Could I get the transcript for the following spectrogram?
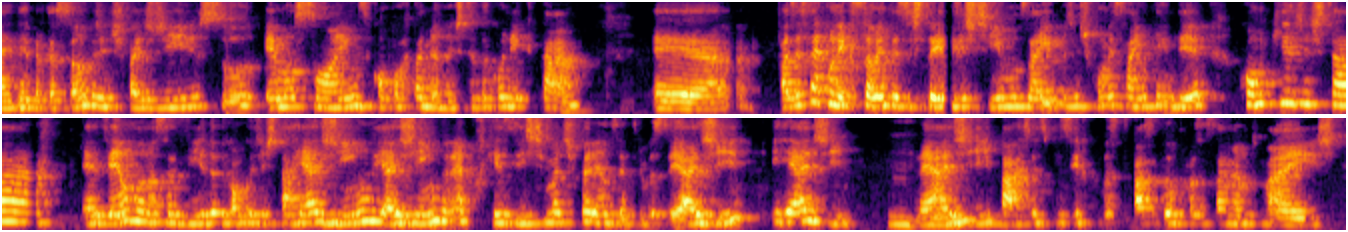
A interpretação que a gente faz disso, emoções e comportamento. A gente tenta conectar, é, fazer essa conexão entre esses três estímulos aí para a gente começar a entender como que a gente está é, vendo a nossa vida, como que a gente está reagindo e agindo, né? Porque existe uma diferença entre você agir e reagir. Né? Uhum. Né? Agir parte do princípio que você passa por um processamento mais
